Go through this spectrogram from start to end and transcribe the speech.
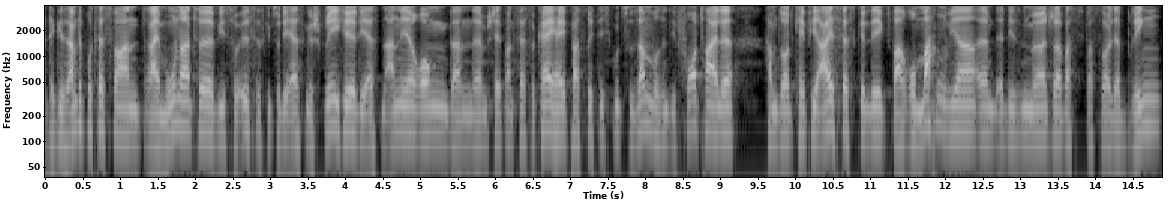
Der gesamte Prozess waren drei Monate, wie es so ist. Es gibt so die ersten Gespräche, die ersten Annäherungen, dann ähm, stellt man fest, okay, hey, passt richtig gut zusammen, wo sind die Vorteile? Haben dort KPIs festgelegt, warum machen wir ähm, diesen Merger, was, was soll der bringen?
